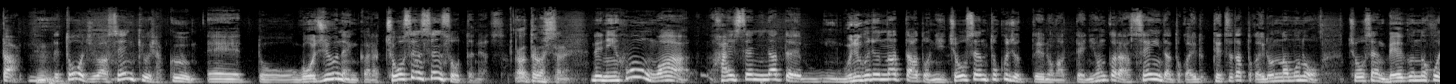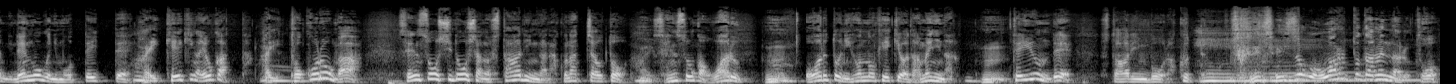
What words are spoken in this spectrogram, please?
た。で、当時は1950年から朝鮮戦争ってのやつ。あってましたね。で、日本は敗戦になって、ぐにゅぐにゅになった後に朝鮮特需っていうのがあって、日本から繊維だとか鉄だとかいろんなものを朝鮮、米軍の方に、連合軍に持って行って、はい、景気が良かった。はい、ところが、戦争指導者のスターリンが亡くなっちゃうと、はい、戦争が終わる、うん、終わると日本の景気はダメになる。うん、っていうんで、スターリン暴落って。戦争が終わるとダメになる。そう。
